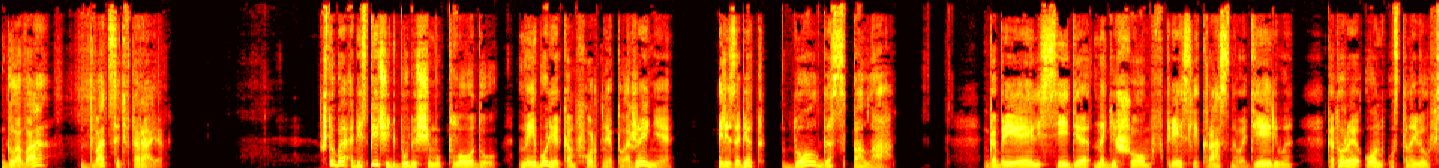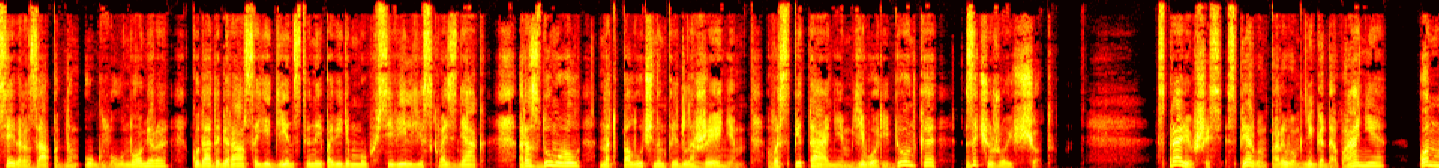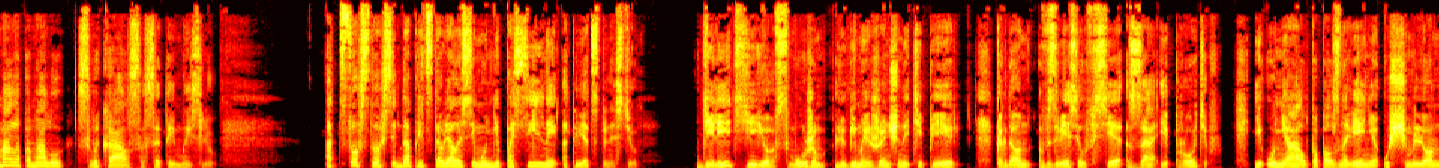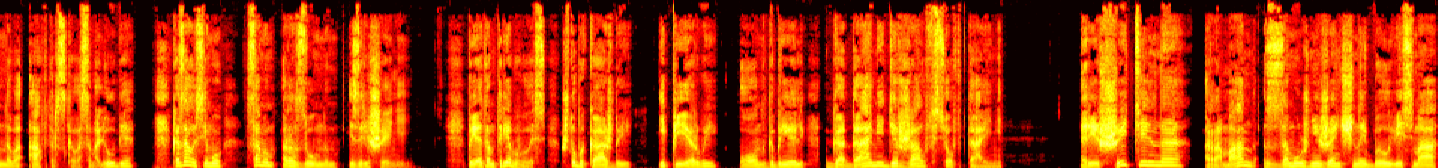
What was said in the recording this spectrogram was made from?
Глава 22. Чтобы обеспечить будущему плоду наиболее комфортное положение, Элизабет долго спала. Габриэль, сидя нагишом в кресле красного дерева, которое он установил в северо-западном углу номера, куда добирался единственный, по-видимому, в Севилье сквозняк, раздумывал над полученным предложением, воспитанием его ребенка за чужой счет. Справившись с первым порывом негодования, он мало-помалу свыкался с этой мыслью. Отцовство всегда представлялось ему непосильной ответственностью. Делить ее с мужем любимой женщины теперь, когда он взвесил все «за» и «против» и унял поползновение ущемленного авторского самолюбия, казалось ему самым разумным из решений. При этом требовалось, чтобы каждый, и первый, он, Габриэль, годами держал все в тайне. Решительно роман с замужней женщиной был весьма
